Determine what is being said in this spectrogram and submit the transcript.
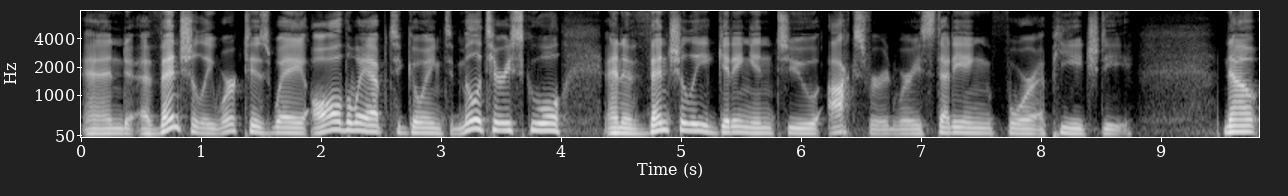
and eventually worked his way all the way up to going to military school and eventually getting into Oxford, where he's studying for a PhD. Now,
